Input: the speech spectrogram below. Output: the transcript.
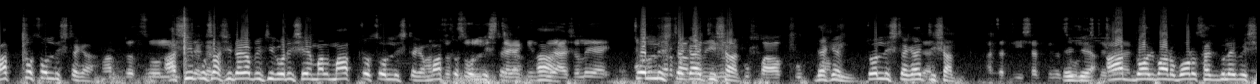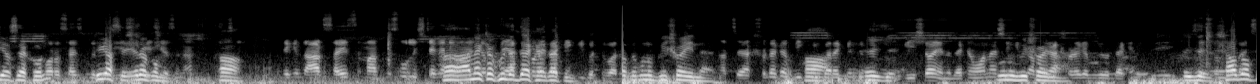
মাত্র চল্লিশ টাকা। মাত্র 40 আশি টাকা। পঁচাশি টাকা বিক্রি করি সে মাল মাত্র চল্লিশ টাকা মাত্র চল্লিশ টাকা। কিন্তু হ্যাঁ। আসলে 40 এখনকার টাকায় খুব কম। দেখেন চল্লিশ টাকায় টি শার্ট আচ্ছা টি শার্ট এই যে আট দশ বারো বড় সাইজ গুলোই বেশি আছে এখন। ঠিক আছে, এরকম। এটা কিন্তু আর সাইজ মাত্র চল্লিশ টাকা নিয়ে আমি একটা অনেকটা খুলে 100 দেখাই, টাকা দেখেন। বিক্রি করতে পারবেন তাতে কোনো বিষয়ই না। একশো টাকা বিক্রি কিন্তু এই যে। কোনো বিষয় না। দেখেন অনায়াসে বিষয় আপনি না। একশো টাকা বিক্রি করে দেখেন। এই যে সাধারণত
